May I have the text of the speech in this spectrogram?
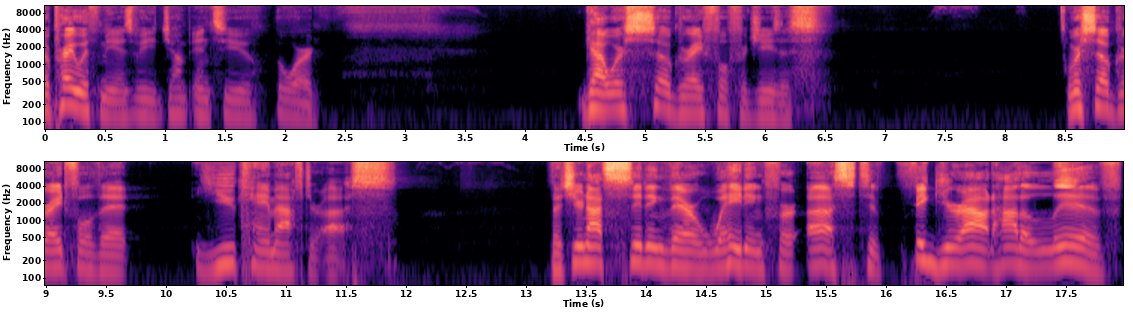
So, pray with me as we jump into the Word. God, we're so grateful for Jesus. We're so grateful that you came after us that you're not sitting there waiting for us to figure out how to live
